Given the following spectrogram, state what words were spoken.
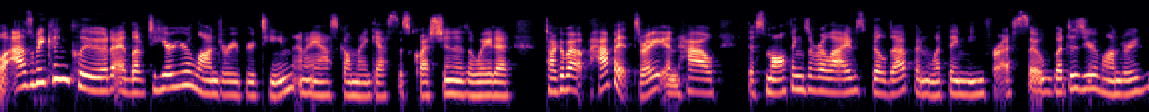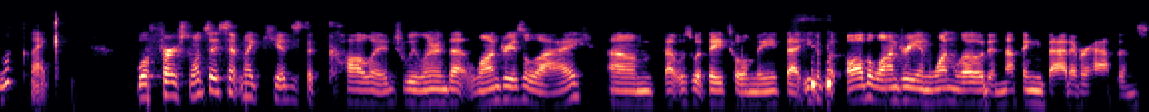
well as we conclude i'd love to hear your laundry routine and i ask all my guests this question as a way to talk about habits right and how the small things of our lives build up and what they mean for us so what does your laundry look like well, first, once I sent my kids to college, we learned that laundry is a lie. Um, that was what they told me that you can put all the laundry in one load and nothing bad ever happens.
